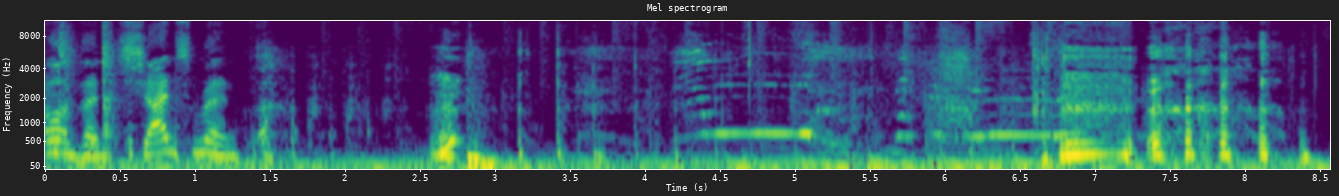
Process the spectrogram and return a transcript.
Oh, the judgment.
